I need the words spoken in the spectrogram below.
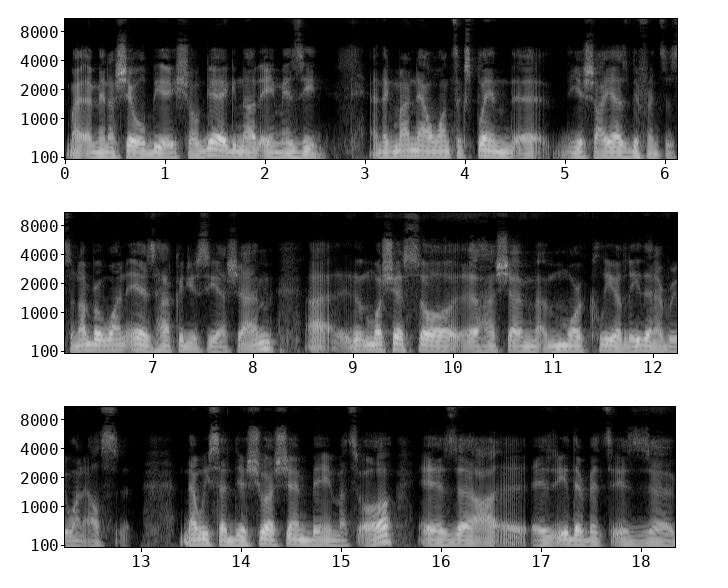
my Menashe will be a shogeg, not a mezid." And the Gemara now wants to explain uh, the Yeshaya's differences. So number one is how could you see Hashem? Uh, Moshe saw Hashem more clearly than everyone else. Then we said Yeshua Hashem be'imatz'o is uh, is either bit is uh,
